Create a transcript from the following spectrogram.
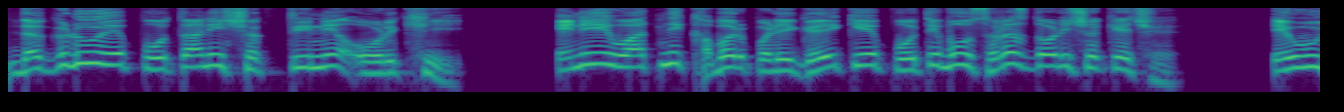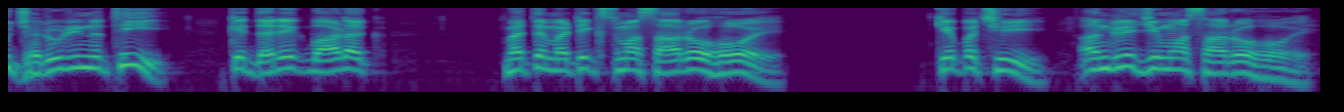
દગડુએ પોતાની શક્તિને ઓળખી. એને એ વાતની ખબર પડી ગઈ કે પોતે બહુ સરસ દોડી શકે છે. એવું જરૂરી નથી કે દરેક બાળક મેથેમેટિક્સમાં સારો હોય કે પછી અંગ્રેજીમાં સારો હોય.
